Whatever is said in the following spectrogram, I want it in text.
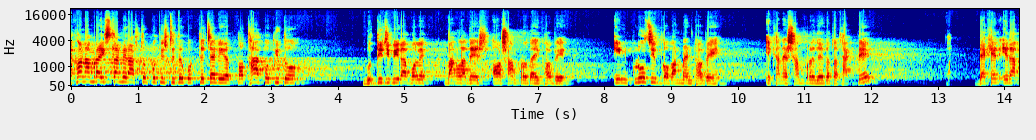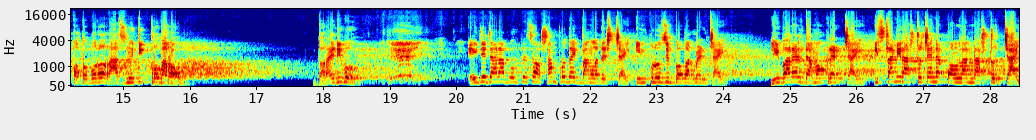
এখন আমরা ইসলামী রাষ্ট্র প্রতিষ্ঠিত করতে চাইলে তথাকথিত বুদ্ধিজীবীরা বলে বাংলাদেশ অসাম্প্রদায়িক হবে ইনক্লুসিভ গভর্নমেন্ট হবে, এখানে সাম্প্রদায়িকতা থাকতে দেখেন এরা কত বড় রাজনৈতিক প্রতারক। ধরাই দিব। এই যে যারা বলতেছে অসাম্প্রদায়িক বাংলাদেশ চাই ইনক্লুসিভ গভর্নমেন্ট চাই লিবারেল ডেমোক্রেট চাই, ইসলামী রাষ্ট্র চাই না, কল্যাণ রাষ্ট্র চাই।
